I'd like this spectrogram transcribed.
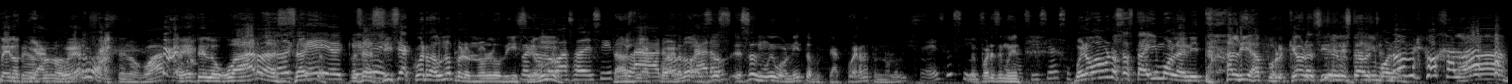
pero, no- te no lo acuerdas. dices, Te lo guardas. Eh, te lo guardas, exacto. O sea, sí se acuerda uno, pero no lo dice Pero no uno. lo vas a decir, ¿Estás claro, de acuerdo? claro. Eso, es, eso es muy bonito, porque te acuerdas, pero no lo dices. Eso sí. Me eso parece muy bien. así se hace. Bueno, vámonos hasta Imola, en Italia, porque ahora sí debe estar No, hombre, ojalá. Ah,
